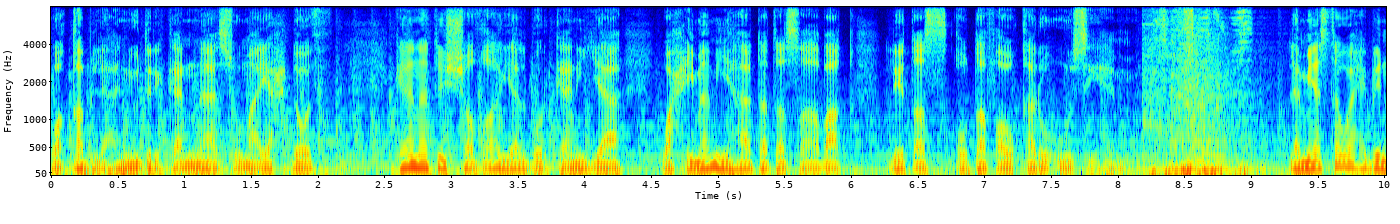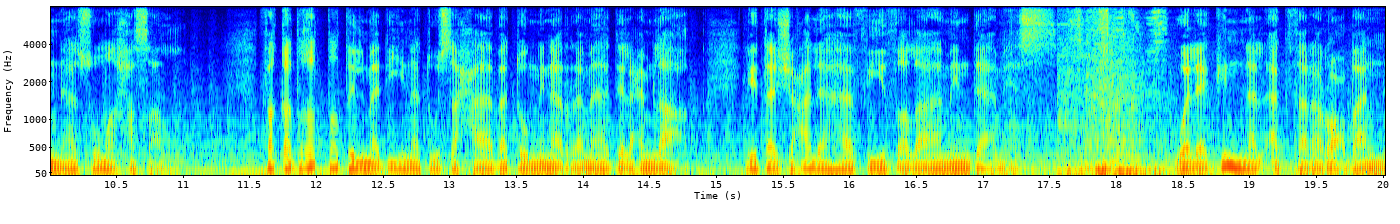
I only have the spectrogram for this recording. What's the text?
وقبل أن يدرك الناس ما يحدث كانت الشظايا البركانية وحممها تتسابق لتسقط فوق رؤوسهم. لم يستوعب الناس ما حصل. فقد غطت المدينة سحابة من الرماد العملاق لتجعلها في ظلام دامس. ولكن الأكثر رعبا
